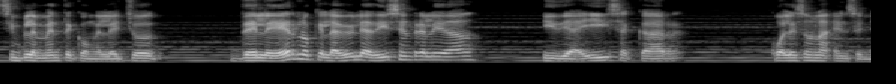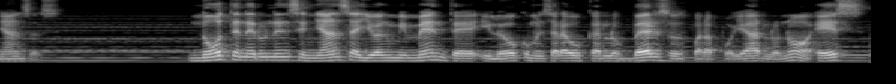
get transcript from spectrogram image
Simplemente con el hecho de leer lo que la Biblia dice en realidad y de ahí sacar cuáles son las enseñanzas no tener una enseñanza yo en mi mente y luego comenzar a buscar los versos para apoyarlo. No, es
